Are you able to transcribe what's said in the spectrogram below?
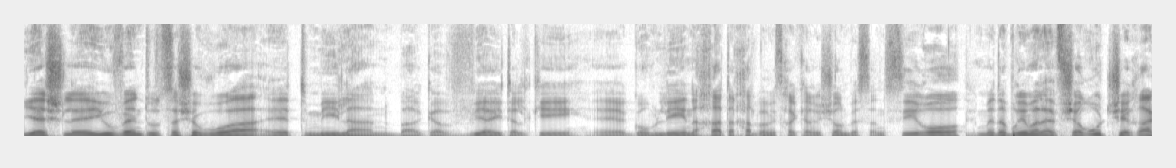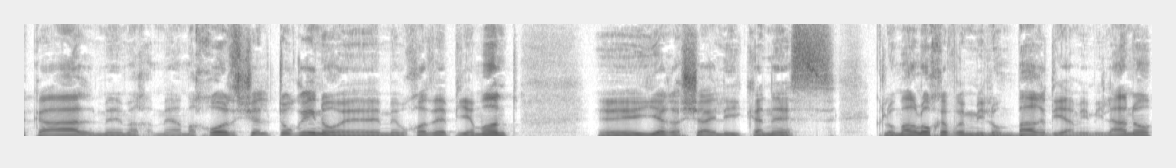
יש ליובנטוס השבוע את מילאן בגביע האיטלקי, uh, גומלין, אחת-אחת במשחק הראשון בסן סירו. מדברים על האפשרות שרק קהל מהמחוז של טורינו, uh, ממחוז פיימונט, uh, יהיה רשאי להיכנס. כלומר, לא חבר'ה מלומברדיה, ממילאנו.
